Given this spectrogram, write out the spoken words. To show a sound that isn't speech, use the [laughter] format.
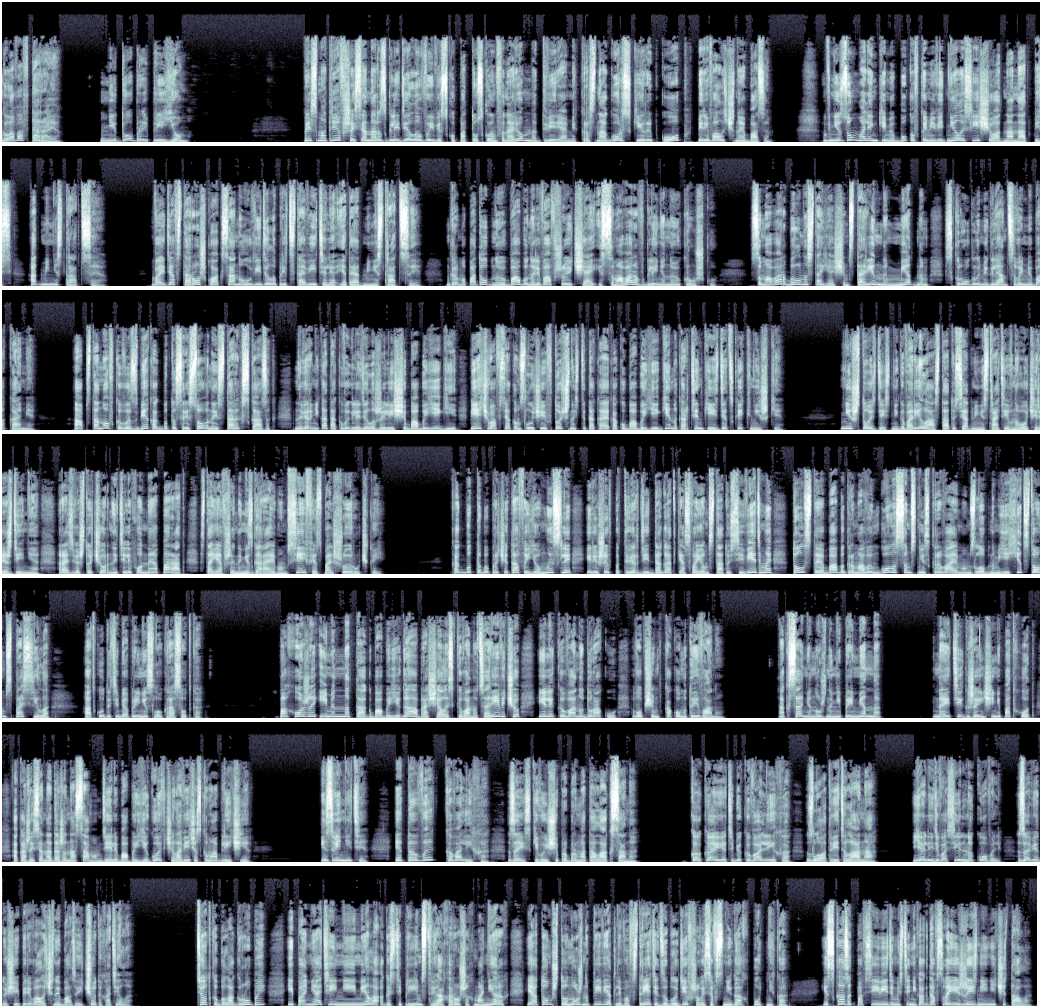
Глава вторая. Недобрый прием. Присмотревшись, она разглядела вывеску под тусклым фонарем над дверями «Красногорский рыбку-об. Перевалочная база». Внизу маленькими буковками виднелась еще одна надпись «Администрация». Войдя в сторожку, Оксана увидела представителя этой администрации — громоподобную бабу, наливавшую чай из самовара в глиняную кружку — Самовар был настоящим, старинным, медным, с круглыми глянцевыми боками. А обстановка в избе как будто срисована из старых сказок. Наверняка так выглядело жилище Бабы-Яги. Печь, во всяком случае, в точности такая, как у Бабы-Яги на картинке из детской книжки. Ничто здесь не говорило о статусе административного учреждения, разве что черный телефонный аппарат, стоявший на несгораемом сейфе с большой ручкой. Как будто бы прочитав ее мысли и решив подтвердить догадки о своем статусе ведьмы, толстая баба громовым голосом с нескрываемым злобным ехидством спросила «Откуда тебя принесло, красотка?» Похоже, именно так Баба-Яга обращалась к Ивану-Царевичу или к Ивану-Дураку, в общем, к какому-то Ивану. Оксане нужно непременно найти к женщине подход, окажись она даже на самом деле Бабой-Ягой в человеческом обличье. «Извините, это вы, Ковалиха?» — заискивающе пробормотала Оксана. «Какая я тебе Ковалиха?» — зло ответила она. «Я Лидия Васильевна Коваль, заведующая перевалочной базой. Чё ты хотела?» Тетка была грубой и понятия не имела о гостеприимстве, о хороших манерах и о том, что нужно приветливо встретить заблудившегося в снегах путника. И сказок, по всей видимости, никогда в своей жизни не читала.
